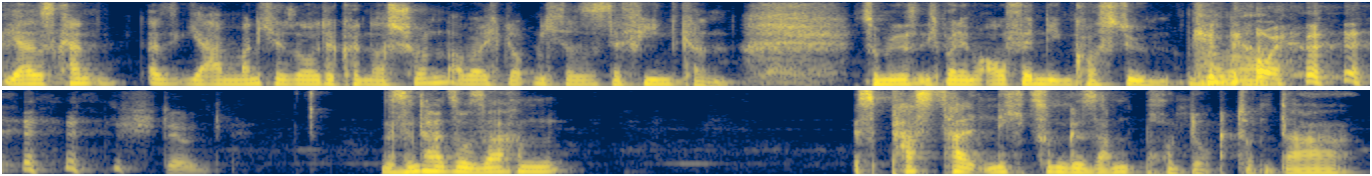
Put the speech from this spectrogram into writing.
Ja, das kann, also ja, manche Leute können das schon, aber ich glaube nicht, dass es der Fiend kann. Zumindest nicht bei dem aufwendigen Kostüm. Genau. Stimmt. das sind halt so Sachen, es passt halt nicht zum Gesamtprodukt und da,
